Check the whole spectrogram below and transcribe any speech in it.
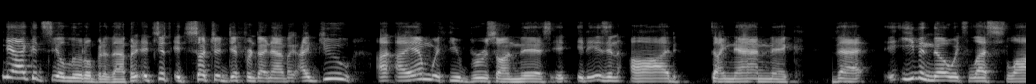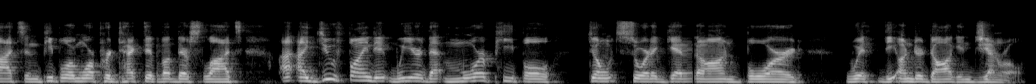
yeah, I could see a little bit of that, but it's just it's such a different dynamic. I do I, I am with you, Bruce, on this. It it is an odd dynamic that even though it's less slots and people are more protective of their slots, I, I do find it weird that more people don't sort of get on board with the underdog in general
